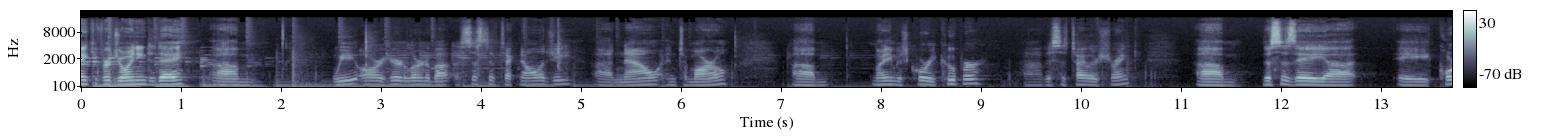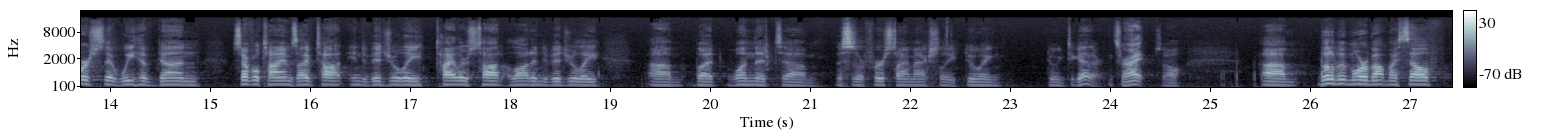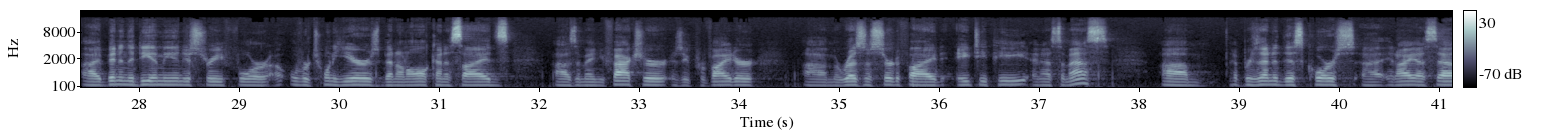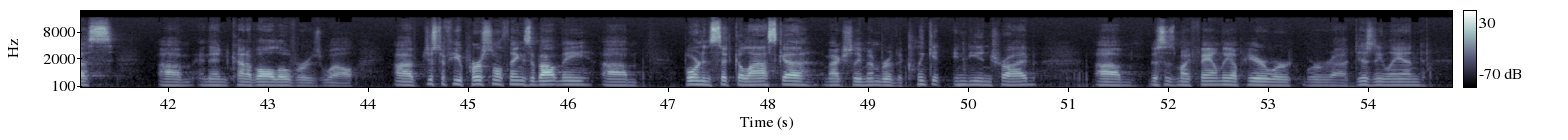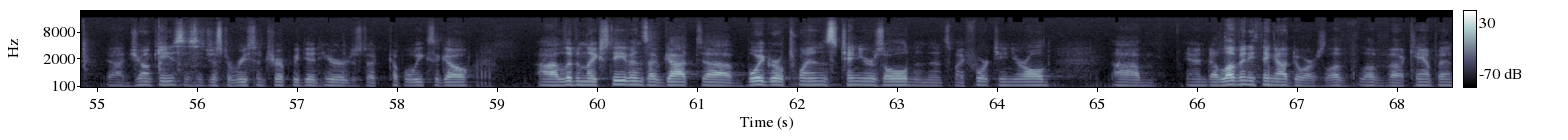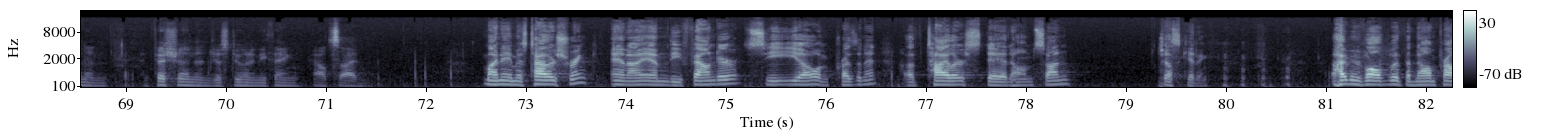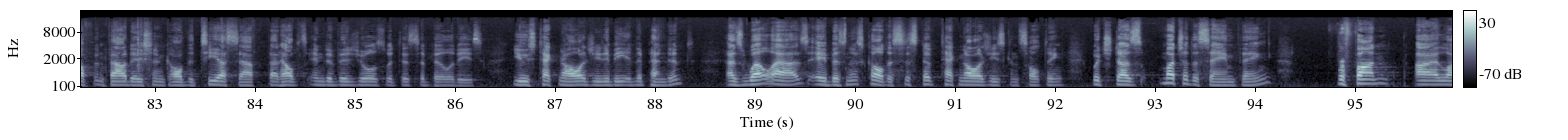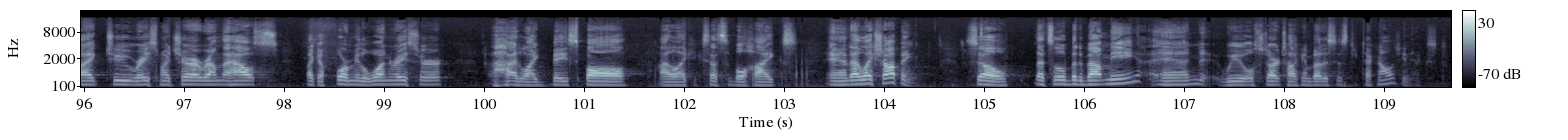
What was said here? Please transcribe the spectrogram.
Thank you for joining today. Um, we are here to learn about assistive technology uh, now and tomorrow. Um, my name is Cory Cooper. Uh, this is Tyler Schrenk. Um, this is a, uh, a course that we have done several times. I've taught individually. Tyler's taught a lot individually, um, but one that um, this is our first time actually doing doing together. That's right. So, a little bit more about myself. I've been in the DME industry for uh, over 20 years. Been on all kind of sides as a manufacturer, as a provider. I'm a RESNA certified ATP and SMS. Um, I presented this course uh, at ISS um, and then kind of all over as well. Uh, just a few personal things about me. Um, born in Sitka, Alaska. I'm actually a member of the Tlingit Indian tribe. Um, this is my family up here. We're, we're uh, Disneyland uh, junkies. This is just a recent trip we did here just a couple weeks ago. I uh, live in Lake Stevens. I've got uh, boy-girl twins, 10 years old, and it's my 14-year-old. Um, and I love anything outdoors. Love love uh, camping and, and, fishing and just doing anything outside. My name is Tyler Schrenk, and I am the founder, CEO, and president of Tyler Stay at Home Son. Just kidding. I'm involved with a nonprofit foundation called the TSF that helps individuals with disabilities use technology to be independent, as well as a business called Assistive Technologies Consulting, which does much of the same thing. For fun, I like to race my chair around the house like a Formula One racer. I like baseball. I like accessible hikes. And I like shopping. So that's a little bit about me, and we will start talking about assistive technology next.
